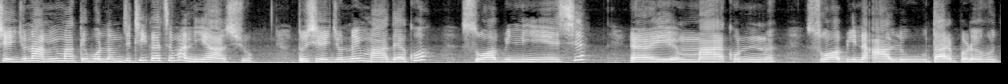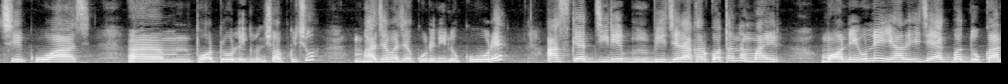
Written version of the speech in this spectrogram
সেই জন্য আমি মাকে বললাম যে ঠিক আছে মা, নিয়ে আসো। তো সেই জন্যই মা দেখো সোয়াবিন নিয়ে এসে মা এখন সয়াবিন, আলু, তারপরে হচ্ছে কোয়াশ পটল এগুলো সব কিছু ভাজা ভাজা করে নিল। করে আজকে আর জিরে ভেজে রাখার কথা না, মায়ের মনেও নেই। আর এই যে একবার দোকান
